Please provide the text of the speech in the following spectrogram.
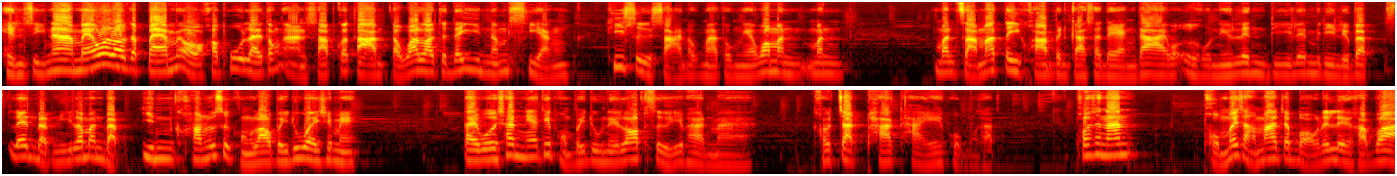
เห็นสีหน้าแม้ว่าเราจะแปลไม่ออกเขาพูดอะไรต้องอ่านซับก็ตาม แต่ว่าเราจะได้ยินน้ำเสียงที่สื่อสารออกมาตรงนี้ว่ามันมัน มันสามารถตีความเป็นการแสดงได้ว่าเออคนนี้เล่นดีเล่นไม่ดีหรือแบบเล่นแบบนี้แล้วมันแบบอินความรู้สึกของเราไปด้วยใช่ไหมแต่เวอร์ชันนี้ที่ผมไปดูในรอบสื่อที่ผ่านมา เขาจัดพากย์ไทยให้ผมครับ เพราะฉะนั้นผมไม่สามารถจะบอกได้เลยครับว่า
